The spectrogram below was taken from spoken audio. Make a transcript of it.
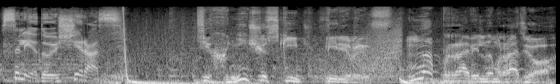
в следующий раз. Технический перерыв на правильном радио.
